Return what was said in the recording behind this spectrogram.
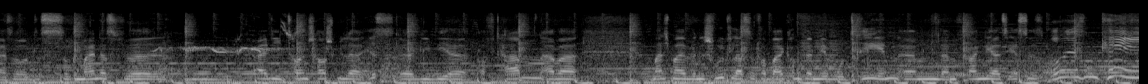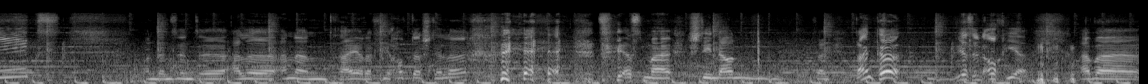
Also das ist so gemein, das für ähm, all die tollen Schauspieler ist, äh, die wir oft haben, aber manchmal, wenn eine Schulklasse vorbeikommt, wenn wir wo drehen, ähm, dann fragen die als erstes, wo ist ein Keks? Und dann sind äh, alle anderen drei oder vier Hauptdarsteller zuerst mal stehen da und sagen, danke, wir sind auch hier. Aber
